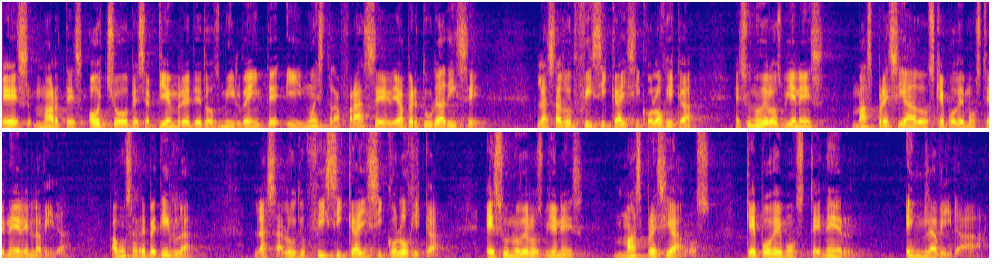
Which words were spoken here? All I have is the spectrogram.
es martes 8 de septiembre de 2020 y nuestra frase de apertura dice, la salud física y psicológica es uno de los bienes más preciados que podemos tener en la vida. Vamos a repetirla. La salud física y psicológica es uno de los bienes más preciados que podemos tener en la vida.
